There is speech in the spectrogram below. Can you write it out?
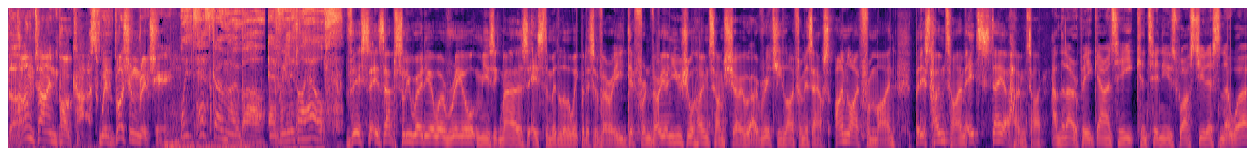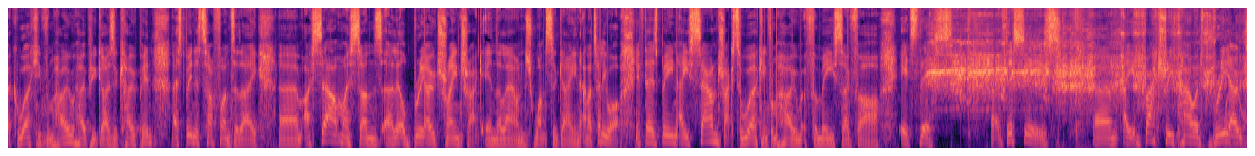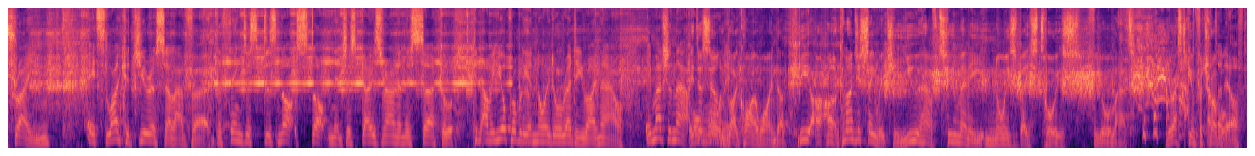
The Hometime Podcast with Bush and Richie. With Tesco Mobile. Every little helps. This is Absolute Radio where real music matters. It's the middle of the week, but it's a very different, very unusual Hometime show. Uh, Richie live from his house. I'm live from mine, but it's home time. It's stay at home time. And the no repeat guarantee continues whilst you listen at work, working from home. Hope you guys are coping. It's been a tough one today. Um, I set up my son's uh, little Brio train track in the lounge once again. And I tell you what, if there's been a soundtrack to working from home for me so far, it's this. Uh, this is um, a battery powered Brio wow. train. It's like a Duracell advert. The thing just does not stop and it just goes around in this circle. Can, I mean, you're probably annoyed already right now. Imagine that. It does morning. sound like quite a wind up. You, uh, uh, can I just say, Richie, you have too many noise based toys for your lad. You're asking for trouble. turn it off.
